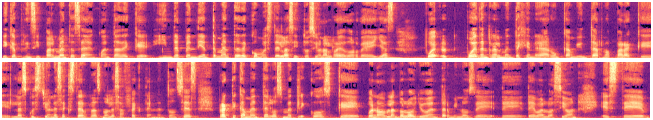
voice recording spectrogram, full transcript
y que principalmente se den cuenta de que independientemente de cómo esté la situación alrededor de ellas, pueden realmente generar un cambio interno para que las cuestiones externas no les afecten. Entonces, prácticamente los métricos que, bueno, hablándolo yo en términos de, evaluación, este,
